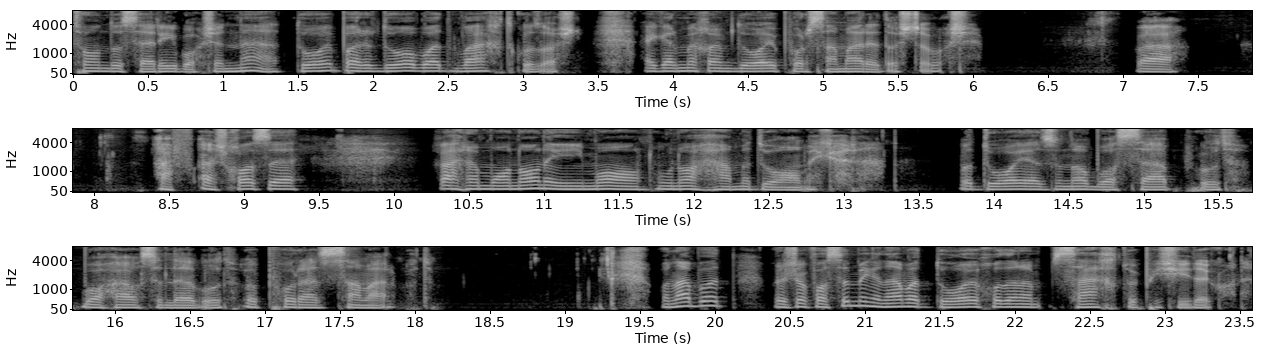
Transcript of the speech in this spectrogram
تند و سریع باشه. نه دعای برای دعا باید وقت گذاشت. اگر می‌خوایم دعای پرثمره داشته باشه و اشخاص قهرمانان ایمان اونا همه دعا می‌کردن. و دعای از اونا با صبر بود با حوصله بود و پر از ثمر بود. و نباید رشا فاصل میگه نباید دعای خودم سخت و پیچیده کنه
